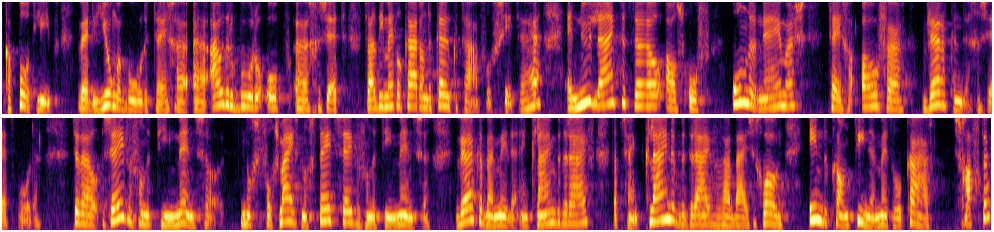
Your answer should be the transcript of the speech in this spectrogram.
kapot liep, werden jonge boeren tegen oudere boeren opgezet, terwijl die met elkaar aan de keukentafel zitten. Hè? En nu lijkt het wel alsof ondernemers tegenover werkenden gezet worden. Terwijl zeven van de tien mensen, nog, volgens mij is het nog steeds zeven van de tien mensen, werken bij midden- en kleinbedrijf. Dat zijn kleine bedrijven waarbij ze gewoon in de kantine met elkaar schaften.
